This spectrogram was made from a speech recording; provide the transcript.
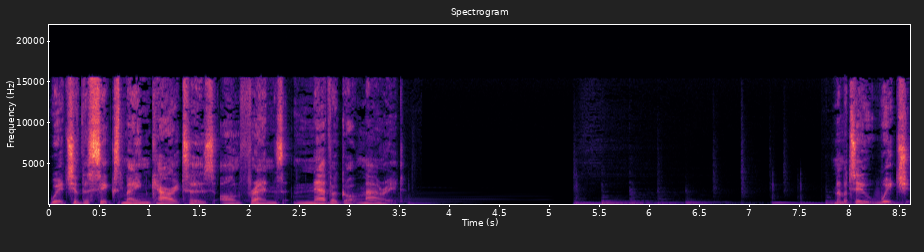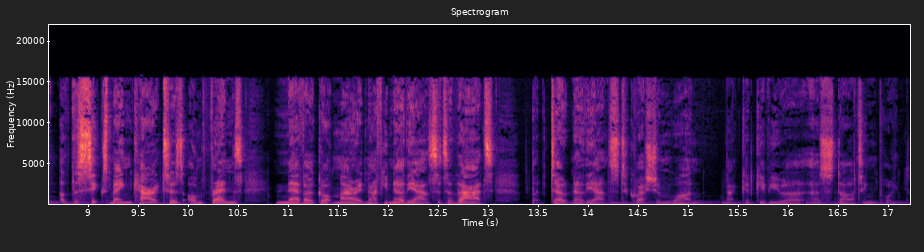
which of the six main characters on Friends never got married? Number two, which of the six main characters on Friends never got married? Now, if you know the answer to that, but don't know the answer to question one, that could give you a, a starting point.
